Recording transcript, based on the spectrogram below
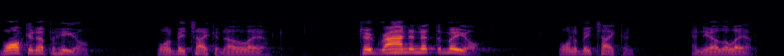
walking up a hill One to be taken, the other left. Two grinding at the mill One to be taken, and the other left.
